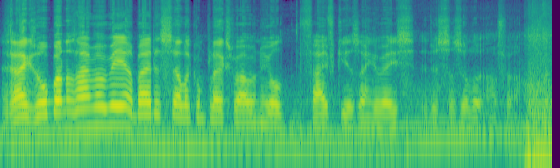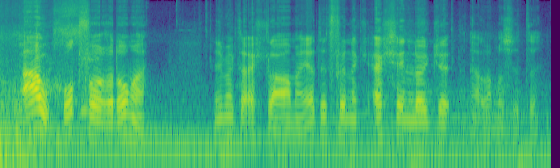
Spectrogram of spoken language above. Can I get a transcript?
rechtsop en dan zijn we weer bij de cellencomplex waar we nu al vijf keer zijn geweest. Dus er zullen... Of, uh, Auw, godverdomme. Nu ben ik er echt klaar mee. Hè. Dit vind ik echt geen leuke... Nou, laat maar zitten.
